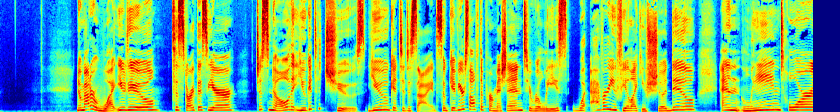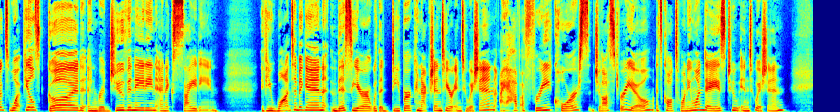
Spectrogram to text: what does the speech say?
No matter what you do to start this year, just know that you get to choose. You get to decide. So give yourself the permission to release whatever you feel like you should do and lean towards what feels good and rejuvenating and exciting. If you want to begin this year with a deeper connection to your intuition, I have a free course just for you. It's called 21 Days to Intuition.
